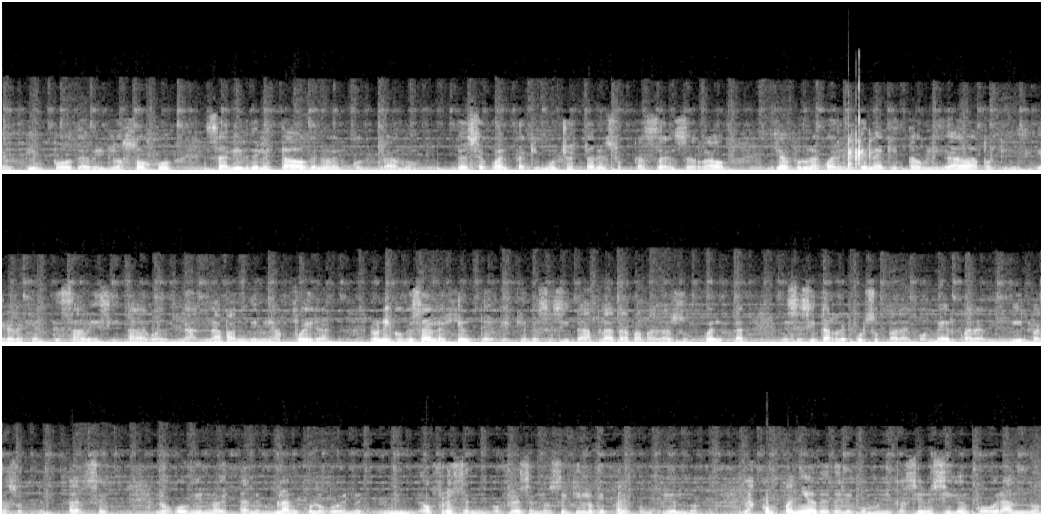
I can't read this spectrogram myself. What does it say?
el tiempo de abrir los ojos, salir del estado que nos encontramos, dense cuenta que muchos están en sus casas encerrados ya por una cuarentena que está obligada porque ni siquiera la gente sabe si está la, pandemia afuera. Lo único que sabe la gente es que necesita plata para pagar sus cuentas, necesita recursos para comer, para vivir, para sustentarse. Los gobiernos están en blanco, los gobiernos ofrecen, ofrecen no sé qué es lo que están cumpliendo. Las compañías de telecomunicaciones siguen cobrando.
